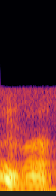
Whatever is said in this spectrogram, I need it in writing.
Mhm.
